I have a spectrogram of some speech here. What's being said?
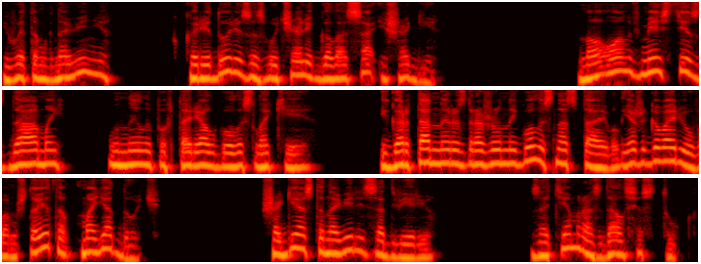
И в это мгновение в коридоре зазвучали голоса и шаги. Но он вместе с дамой — уныло повторял голос лакея. И гортанный раздраженный голос настаивал. «Я же говорю вам, что это моя дочь». Шаги остановились за дверью. Затем раздался стук.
